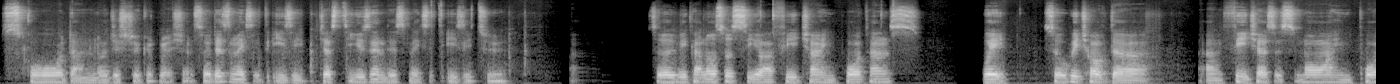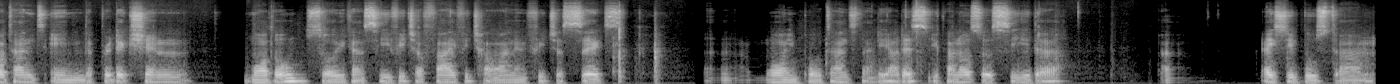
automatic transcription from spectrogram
score than logistic regression. So this makes it easy. Just using this makes it easy to. Uh, so we can also see our feature importance. Wait, so which of the um, features is more important in the prediction model? So you can see feature 5, feature 1, and feature 6. Uh, more important than the others. You can also see the uh, XG Boost, um,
